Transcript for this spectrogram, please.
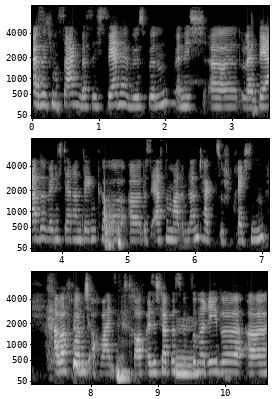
Also ich muss sagen, dass ich sehr nervös bin, wenn ich äh, oder werde, wenn ich daran denke, äh, das erste Mal im Landtag zu sprechen. Aber freue mich auch wahnsinnig drauf. Also ich glaube, das wird Mhm. so eine Rede, äh,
